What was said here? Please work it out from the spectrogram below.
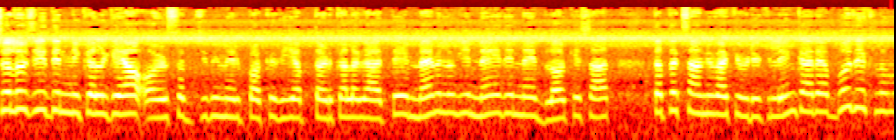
चलो जी, दिन निकल गया और सब्ज़ी भी मेरी पक रही है अब तड़का लगाते, मैं मिलूँगी नए दिन नए ब्लॉग के साथ। तब तक सामने बाकी वीडियो की लिंक आ रहा है अब वो देख लो।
